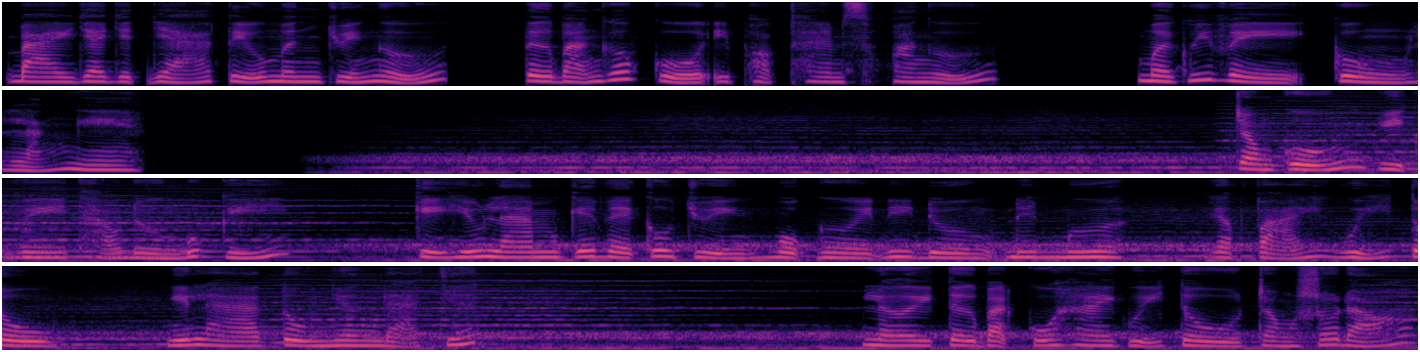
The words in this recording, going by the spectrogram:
Bài do dịch giả Tiểu Minh chuyển ngữ từ bản gốc của Epoch Times Hoa ngữ. Mời quý vị cùng lắng nghe. Trong cuốn Duyệt Vi Thảo Đường Bút Ký, Kỳ Hiểu Lam kể về câu chuyện một người đi đường đêm mưa gặp phải quỷ tù, nghĩa là tù nhân đã chết. Lời từ bạch của hai quỷ tù trong số đó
